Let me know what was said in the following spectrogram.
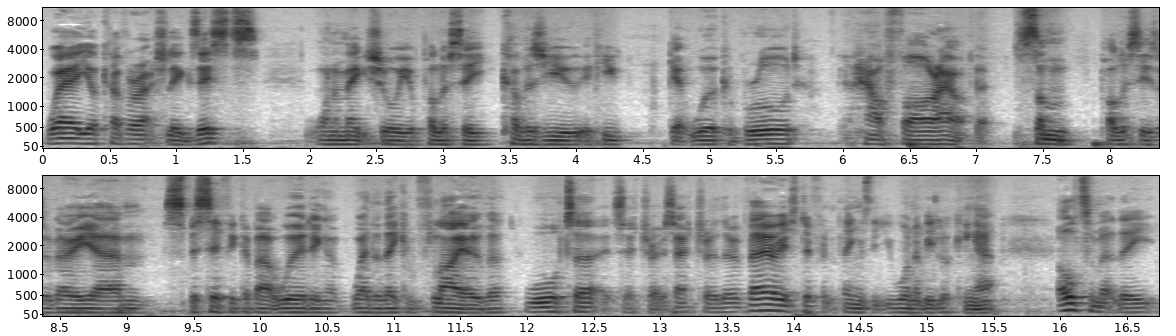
where your cover actually exists. Want to make sure your policy covers you if you get work abroad. How far out? Some policies are very um, specific about wording of whether they can fly over water, etc., etc. There are various different things that you want to be looking at. Ultimately,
